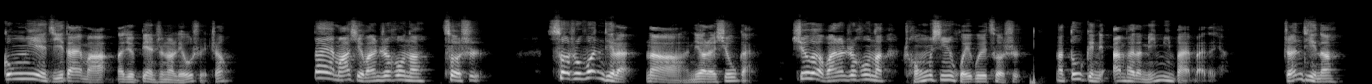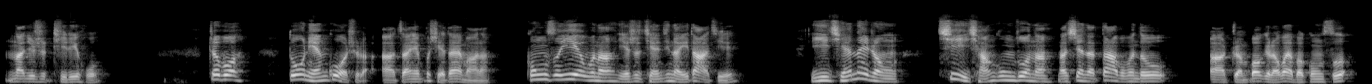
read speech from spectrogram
工业级代码那就变成了流水账。代码写完之后呢，测试，测出问题来，那你要来修改，修改完了之后呢，重新回归测试，那都给你安排的明明白白的呀。整体呢，那就是体力活。这不，多年过去了啊，咱也不写代码了，公司业务呢也是前进了一大截。以前那种。砌墙工作呢，那现在大部分都啊转包给了外包公司。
